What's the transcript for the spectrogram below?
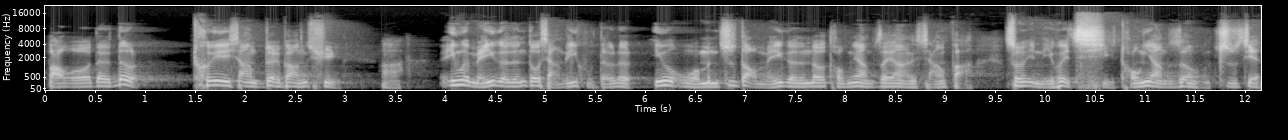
把我的乐。推向对方去啊！因为每一个人都想离苦得乐，因为我们知道每一个人都同样这样的想法，所以你会起同样的这种知见，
